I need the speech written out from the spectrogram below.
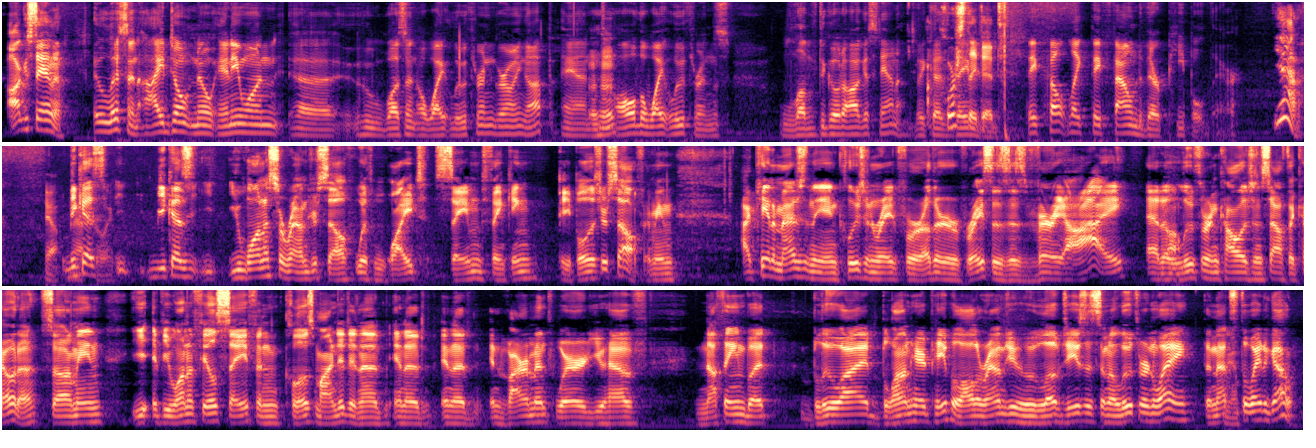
Augustana. Listen, I don't know anyone uh, who wasn't a white Lutheran growing up, and Mm-hmm. all the white Lutherans loved to go to Augustana because Of course they did. They felt like they found their people there. Yeah. Yeah, Because naturally. because you want to surround yourself with white, same thinking people as yourself. I mean, I can't imagine the inclusion rate for other races is very high at a Lutheran college in South Dakota. So I mean, y- if you want to feel safe and close-minded in a in a in an environment where you have nothing but blue-eyed, blonde-haired people all around you who love Jesus in a Lutheran way, then that's the way to go.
